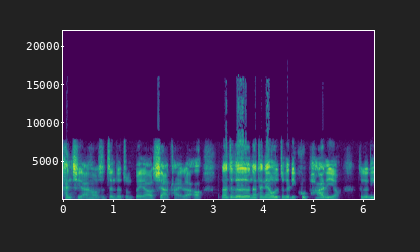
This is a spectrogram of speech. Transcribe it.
看起来哈是真的准备要下台了哦，那这个那他家伙这个里库 Party 哦，这个里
